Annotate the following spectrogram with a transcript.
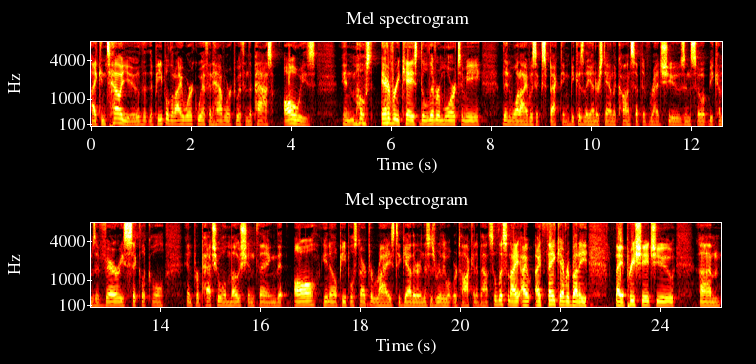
I can tell you that the people that I work with and have worked with in the past always in most every case, deliver more to me than what I was expecting because they understand the concept of red shoes. And so it becomes a very cyclical and perpetual motion thing that all, you know, people start to rise together. And this is really what we're talking about. So listen, I, I, I thank everybody. I appreciate you Um,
